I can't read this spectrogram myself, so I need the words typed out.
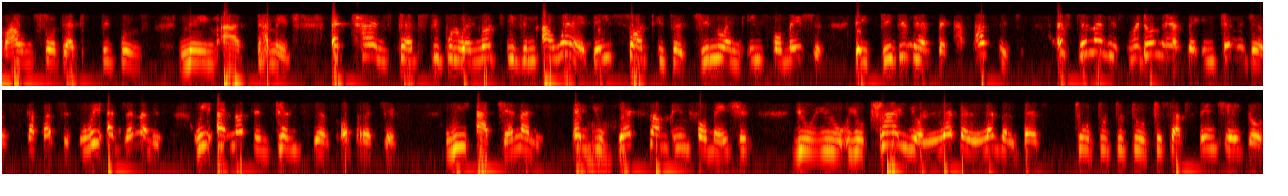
around so that people's name are damaged. At times, perhaps people were not even aware. They thought it's a genuine information. They didn't have the capacity. As journalists, we don't have the intelligence capacity. We are journalists. We are not intelligence operatives. We are journalists. And you mm-hmm. get some information, you, you, you try your level, level best to, to, to, to, to substantiate or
